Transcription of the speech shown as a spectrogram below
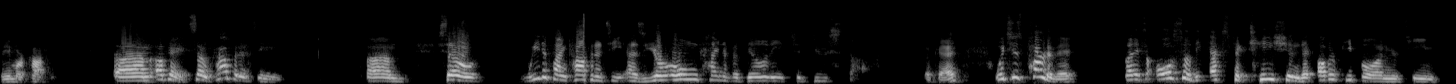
I need more coffee. Um, okay, so competency. Um, so we define competency as your own kind of ability to do stuff, okay? Which is part of it, but it's also the expectation that other people on your team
